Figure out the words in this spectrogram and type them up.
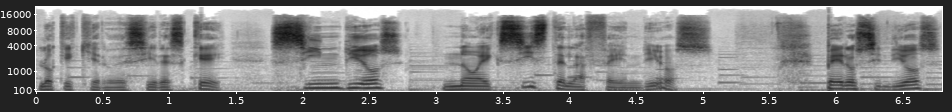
Lo que quiero decir es que sin Dios no existe la fe en Dios, pero sin Dios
